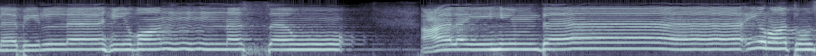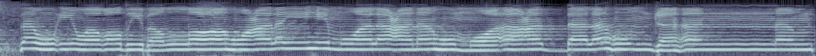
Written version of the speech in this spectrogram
بِاللَّهِ ظَنَّ السَّوْءِ عَلَيْهِمْ دَائِرَةُ السَّوْءِ وَغَضِبَ اللَّهُ عَلَيْهِمْ وَلَعَنَهُمْ وَأَعَدَّ لَهُمْ جَهَنَّمَ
